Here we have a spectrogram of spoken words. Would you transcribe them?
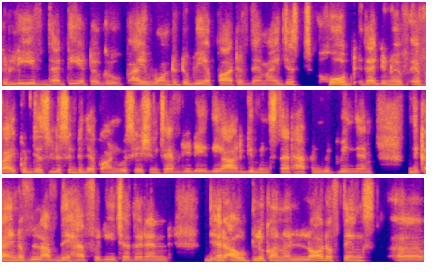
to leave that theater group. I wanted to be a part of them. I just hoped that, you know, if, if I could just listen to their conversations every day, the arguments that happen between them, the kind of love they have for each other, and their outlook on a lot of things, uh,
